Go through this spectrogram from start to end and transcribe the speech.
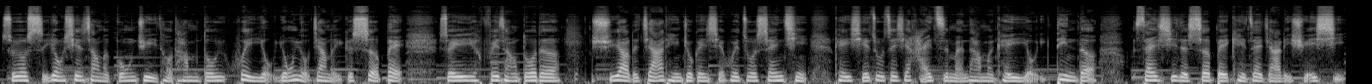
所有使用线上的工具里头，他们都会有拥有这样的一个设备，所以非常多的需要的家庭就跟协会做申请，可以协助这些孩子们，他们可以有一定的 3C 的设备，可以在家里学习。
